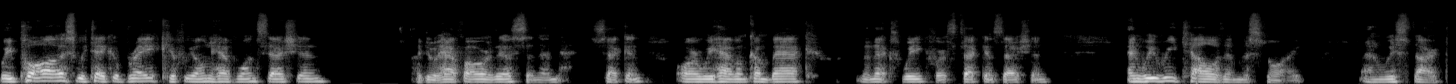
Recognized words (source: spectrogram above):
we pause, we take a break. If we only have one session, I do a half hour of this and then second, or we have them come back the next week for a second session and we retell them the story and we start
